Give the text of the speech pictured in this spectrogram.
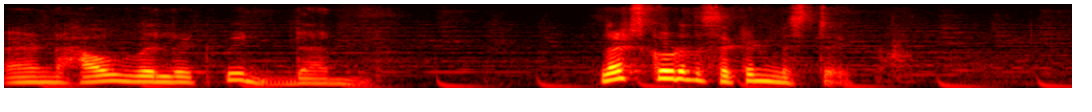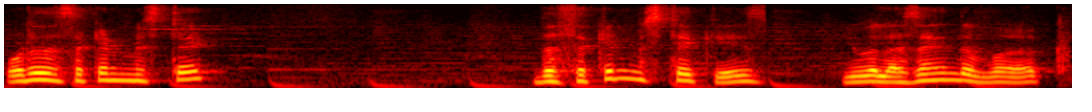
and how will it be done. Let's go to the second mistake. What is the second mistake? The second mistake is you will assign the work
